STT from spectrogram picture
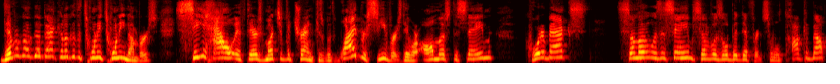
Then we're going to go back and look at the 2020 numbers, see how if there's much of a trend because with wide receivers they were almost the same. Quarterbacks some of it was the same, some of it was a little bit different. So we'll talk about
